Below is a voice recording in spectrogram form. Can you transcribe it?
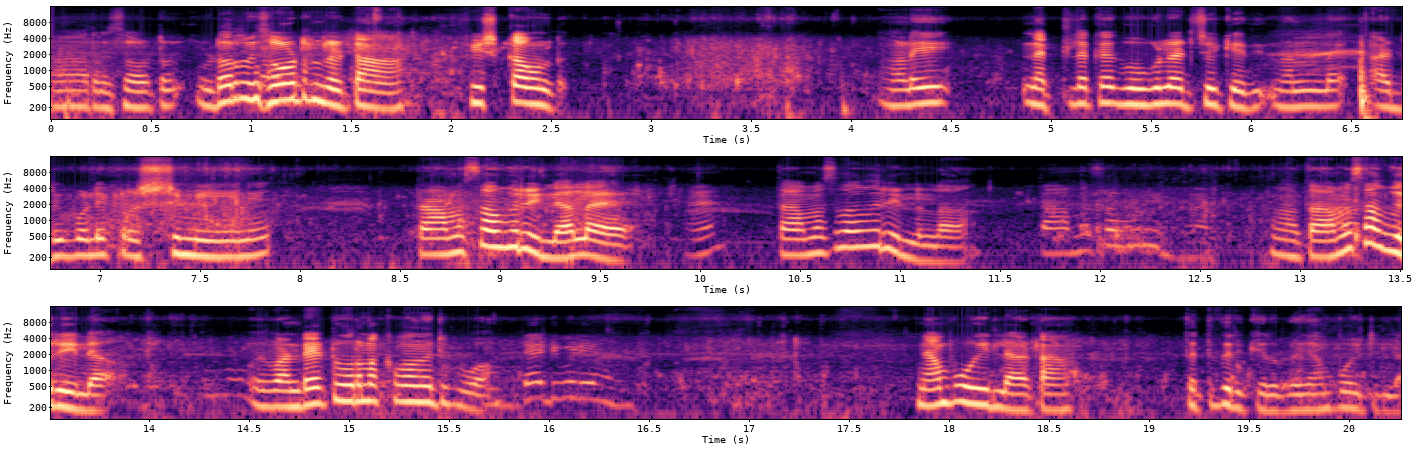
ആ റിസോർട്ട് ഇവിടെ റിസോർട്ട് ഉണ്ട് കേട്ടോ. ഫിഷ് കൗണ്ട് നിങ്ങൾ ഈ നെറ്റിലൊക്കെ ഗൂഗിൾ അടിച്ച് നോക്കിയാൽ മതി. നല്ല അടിപൊളി ഫ്രഷ് മീൻ. താമസ സൗകര്യം ഇല്ല അല്ലേ? താമസ സൗകര്യം ഇല്ലല്ലോ? ആ താമസ സൗകര്യം ഇല്ല. വൺ ഡേ ടൂറിനൊക്കെ വന്നിട്ട് പോവാം. ഞാൻ പോയില്ല കേട്ടാ. തെറ്റിദ്ധരിക്കരുത് ഞാൻ പോയിട്ടില്ല.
